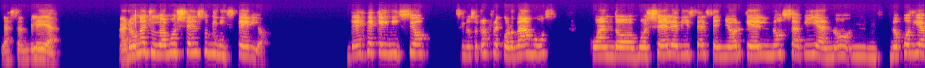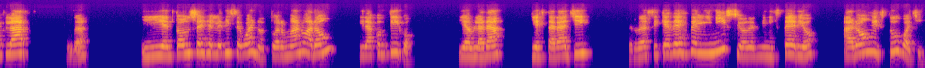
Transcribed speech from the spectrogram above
la asamblea, Aarón ayudó a Moshe en su ministerio. Desde que inició, si nosotros recordamos, cuando Moshe le dice al Señor que él no sabía, no, no podía hablar, ¿verdad? Y entonces él le dice, bueno, tu hermano Aarón irá contigo y hablará y estará allí, ¿verdad? Así que desde el inicio del ministerio, Aarón estuvo allí.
